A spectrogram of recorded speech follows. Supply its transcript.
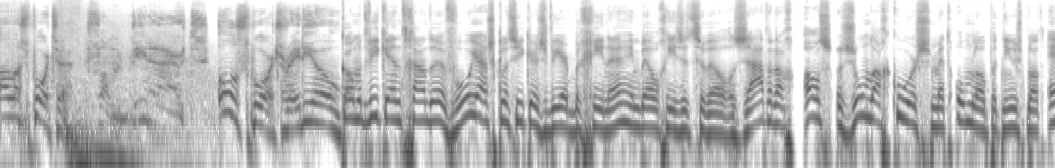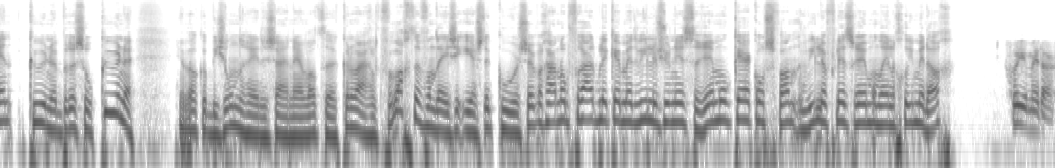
Alle sporten van binnenuit. All Sport Radio. Komend weekend gaan de voorjaarsklassiekers weer beginnen. In België is het zowel zaterdag als zondag koers met Omloop het Nieuwsblad en Kuurne-Brussel-Kuurne. In welke bijzonderheden zijn er? Wat eh, kunnen we eigenlijk verwachten van deze eerste koersen? We gaan op vooruitblikken met wielerjournalist Raymond Kerkos van Wielerflits. Raymond, hele goede middag. Goedemiddag.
